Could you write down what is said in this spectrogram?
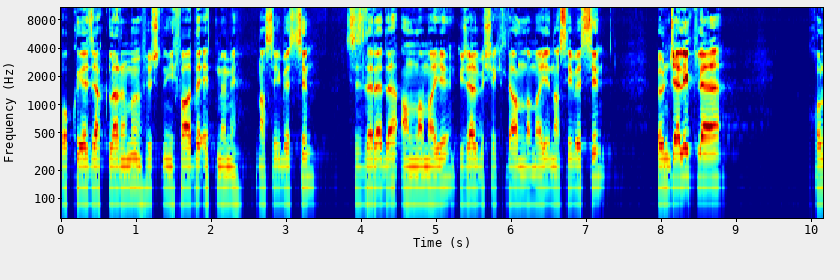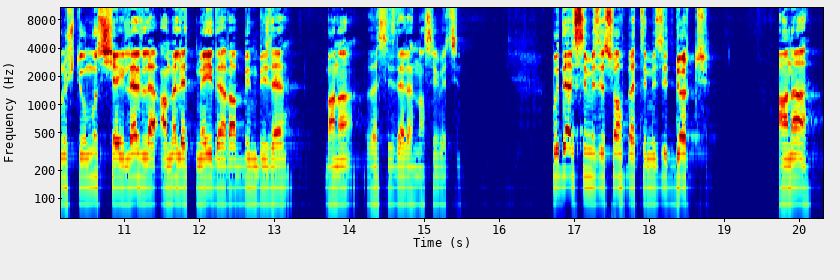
okuyacaklarımı hüsnü ifade etmemi nasip etsin. Sizlere de anlamayı, güzel bir şekilde anlamayı nasip etsin. Öncelikle konuştuğumuz şeylerle amel etmeyi de Rabbim bize, bana ve sizlere nasip etsin. Bu dersimizi, sohbetimizi dört ana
